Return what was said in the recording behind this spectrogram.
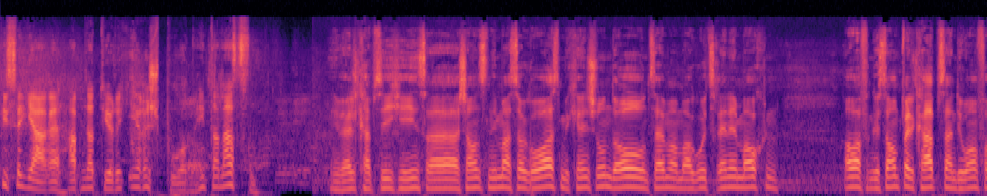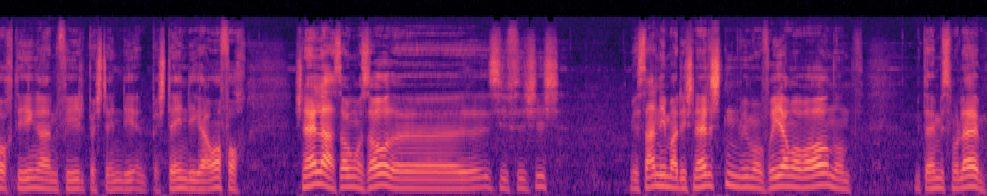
Diese Jahre haben natürlich ihre Spuren hinterlassen. Im Weltcup sehe ich unsere Chancen nicht mehr so groß. Wir können schon da und selber mal ein gutes Rennen machen. Aber auf dem Gesamtweltcup sind die einfach die Jungen viel beständiger, einfach schneller, sagen wir so. Äh, es ist wir sind nicht mehr die schnellsten, wie wir früher mal waren und mit dem müssen wir leben.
